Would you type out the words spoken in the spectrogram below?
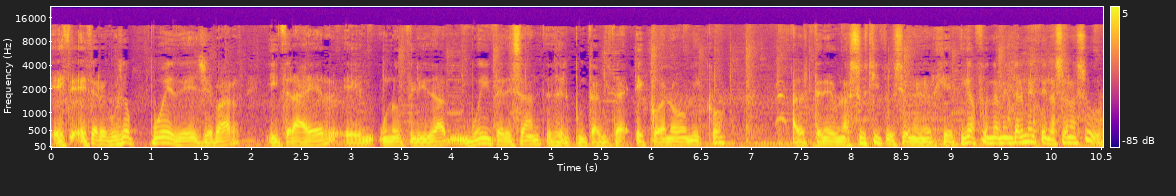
este, este, recurso puede llevar y traer eh, una utilidad muy interesante desde el punto de vista económico al tener una sustitución energética fundamentalmente en la zona sur.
